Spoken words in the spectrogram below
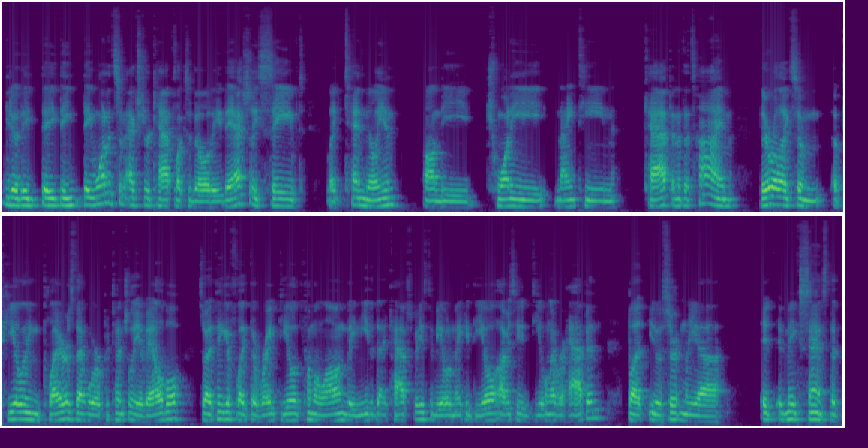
you know, they, they they they wanted some extra cap flexibility. They actually saved like ten million on the 2019 cap, and at the time there were like some appealing players that were potentially available. So I think if like the right deal had come along, they needed that cap space to be able to make a deal. Obviously, a deal never happened, but you know, certainly, uh, it, it makes sense that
